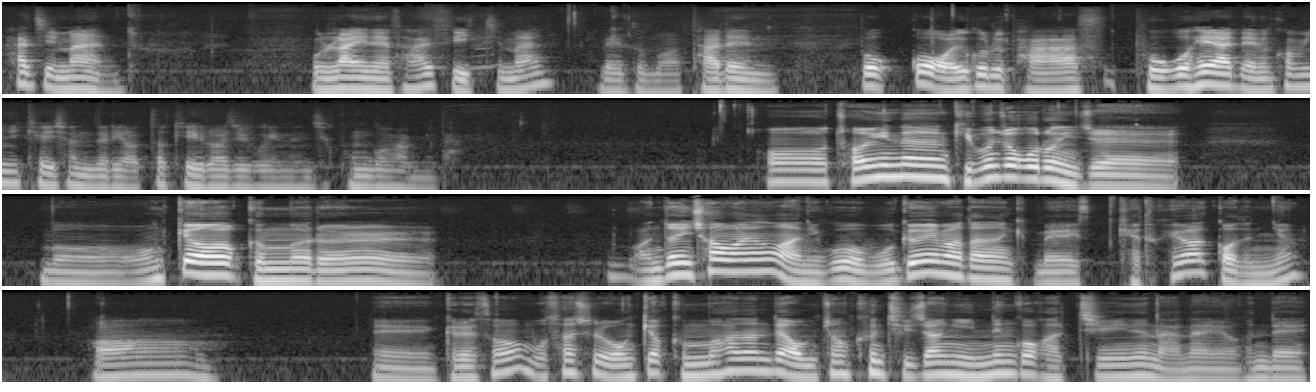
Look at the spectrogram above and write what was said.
하지만 온라인에서 할 수 있지만 그래도 뭐 다른 꼭, 꼭 얼굴을 봐, 보고 해야 되는 커뮤니케이션들이 어떻게 이루어지고 있는지 궁금합니다. 어, 저희는 기본적으로 이제 뭐 원격 근무를 완전히 처음 하는 건 아니고 목요일마다는 매 계속 해왔거든요. 어, 네, 그래서 뭐 사실 원격 근무하는데 엄청 큰 지장이 있는 것 같지는 않아요. 근데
